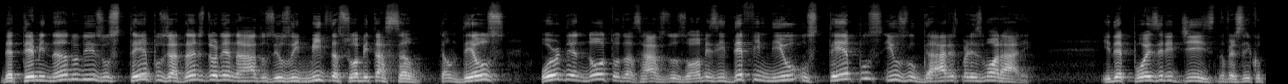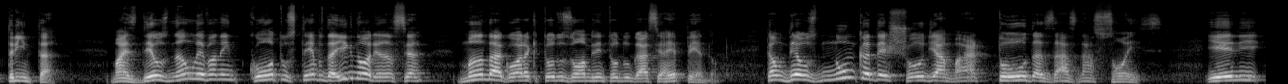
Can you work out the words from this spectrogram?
determinando-lhes os tempos já dantes ordenados e os limites da sua habitação. Então Deus ordenou todas as raças dos homens e definiu os tempos e os lugares para eles morarem. E depois ele diz, no versículo 30, mas Deus, não levando em conta os tempos da ignorância, manda agora que todos os homens em todo lugar se arrependam. Então Deus nunca deixou de amar todas as nações. E ele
